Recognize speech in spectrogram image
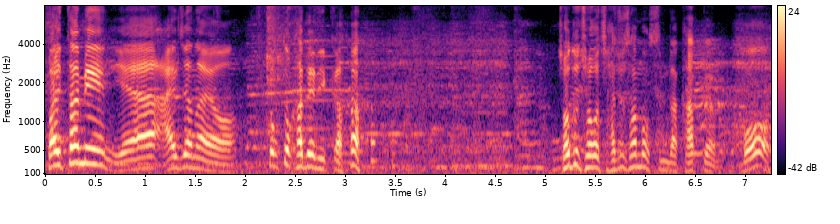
바이타민. 예 알잖아요. 똑똑하다니까. 저도 저거 자주 사 먹습니다 가끔. 뭐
